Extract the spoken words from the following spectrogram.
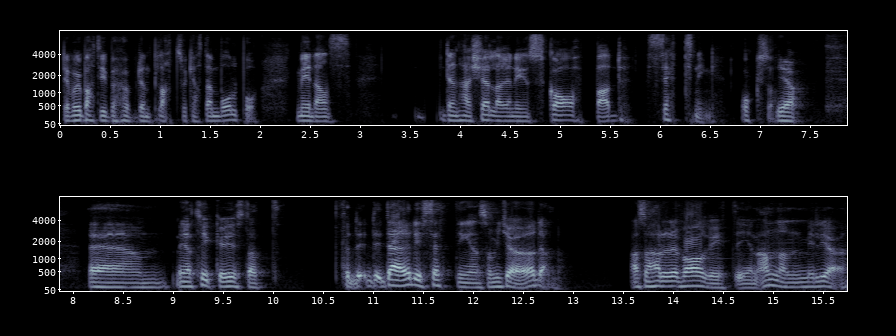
Det var ju bara att vi behövde en plats att kasta en boll på. Medans den här källaren är en skapad sättning också. Ja. Ehm, men jag tycker just att, för det, det, där är det sättningen som gör den. Alltså hade det varit i en annan miljö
